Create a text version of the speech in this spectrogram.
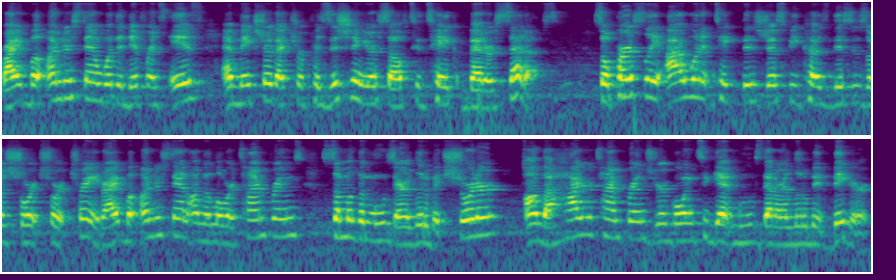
right? But understand what the difference is and make sure that you're positioning yourself to take better setups. So personally, I wouldn't take this just because this is a short, short trade, right? But understand on the lower time frames, some of the moves are a little bit shorter on the higher time frames, you're going to get moves that are a little bit bigger,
